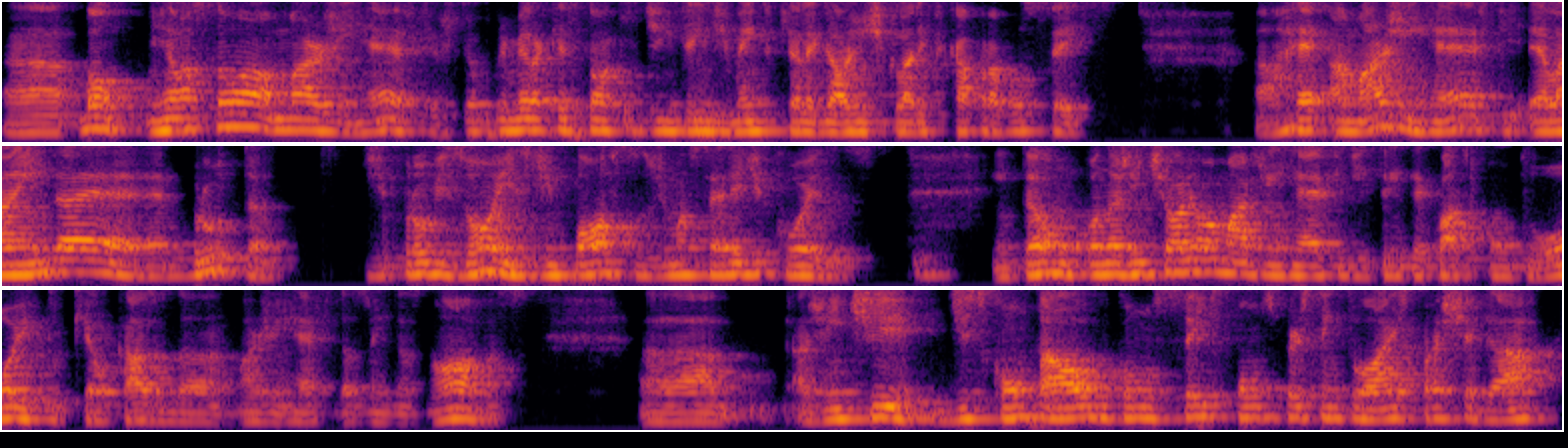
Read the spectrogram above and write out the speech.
Uh, bom, em relação à margem REF, tem a primeira questão aqui de entendimento que é legal a gente clarificar para vocês a, a margem REF ela ainda é, é bruta de provisões, de impostos, de uma série de coisas. Então, quando a gente olha uma margem REF de 34,8, que é o caso da margem REF das vendas novas, uh, a gente desconta algo como 6 pontos percentuais para chegar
